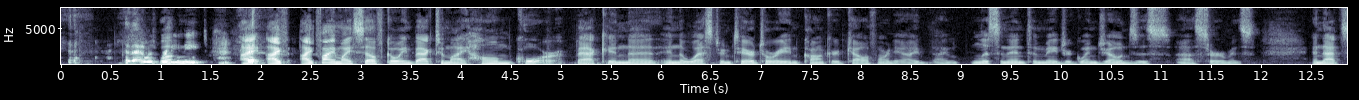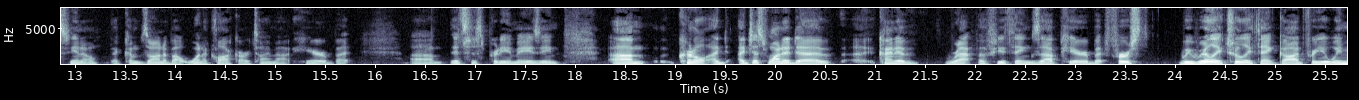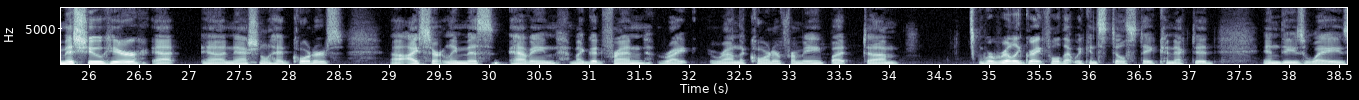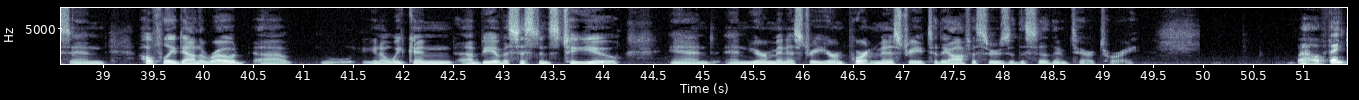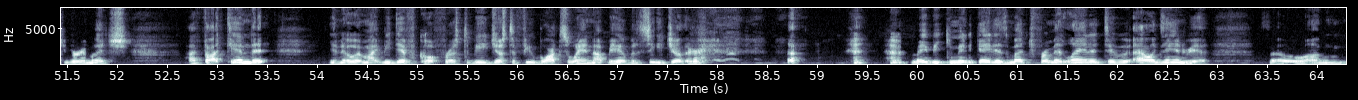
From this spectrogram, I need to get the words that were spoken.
that was pretty well, neat. I, I, I find myself going back to my home corps back in the in the Western Territory in Concord, California. I, I listen in to Major Gwen Jones's uh, sermons, and that's you know that comes on about one o'clock our time out here. But um, it's just pretty amazing. Um, Colonel, I, I just wanted to uh, kind of wrap a few things up here, but first, we really truly thank God for you. We miss you here at uh, national headquarters. Uh, I certainly miss having my good friend right around the corner from me, but um, we're really grateful that we can still stay connected in these ways. And hopefully down the road, uh, you know, we can uh, be of assistance to you and and your ministry, your important ministry to the officers of the Southern Territory. Well, thank you very much. I thought, Tim, that you know it might be difficult for us to be just a few blocks away and not be able to see each other. maybe communicate as much from Atlanta to Alexandria. So um,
